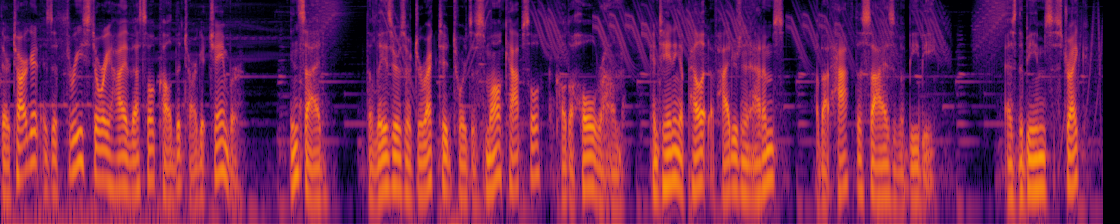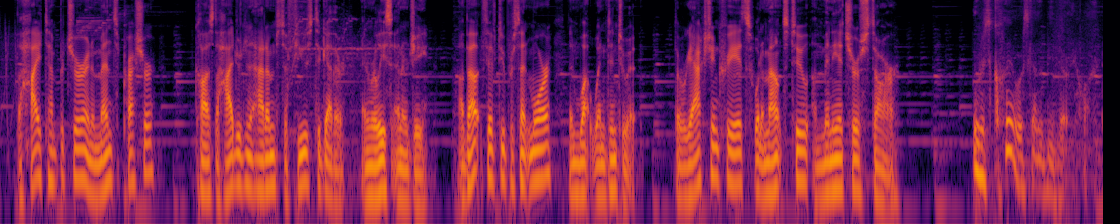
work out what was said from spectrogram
Their target is a three story high vessel called the target chamber. Inside, the lasers are directed towards a small capsule called a Hohlraum, containing a pellet of hydrogen atoms about half the size of a BB. As the beams strike, the high temperature and immense pressure cause the hydrogen atoms to fuse together and release energy, about 50% more than what went into it. The reaction creates what amounts to a miniature star. It was clear it was going to be very hard.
